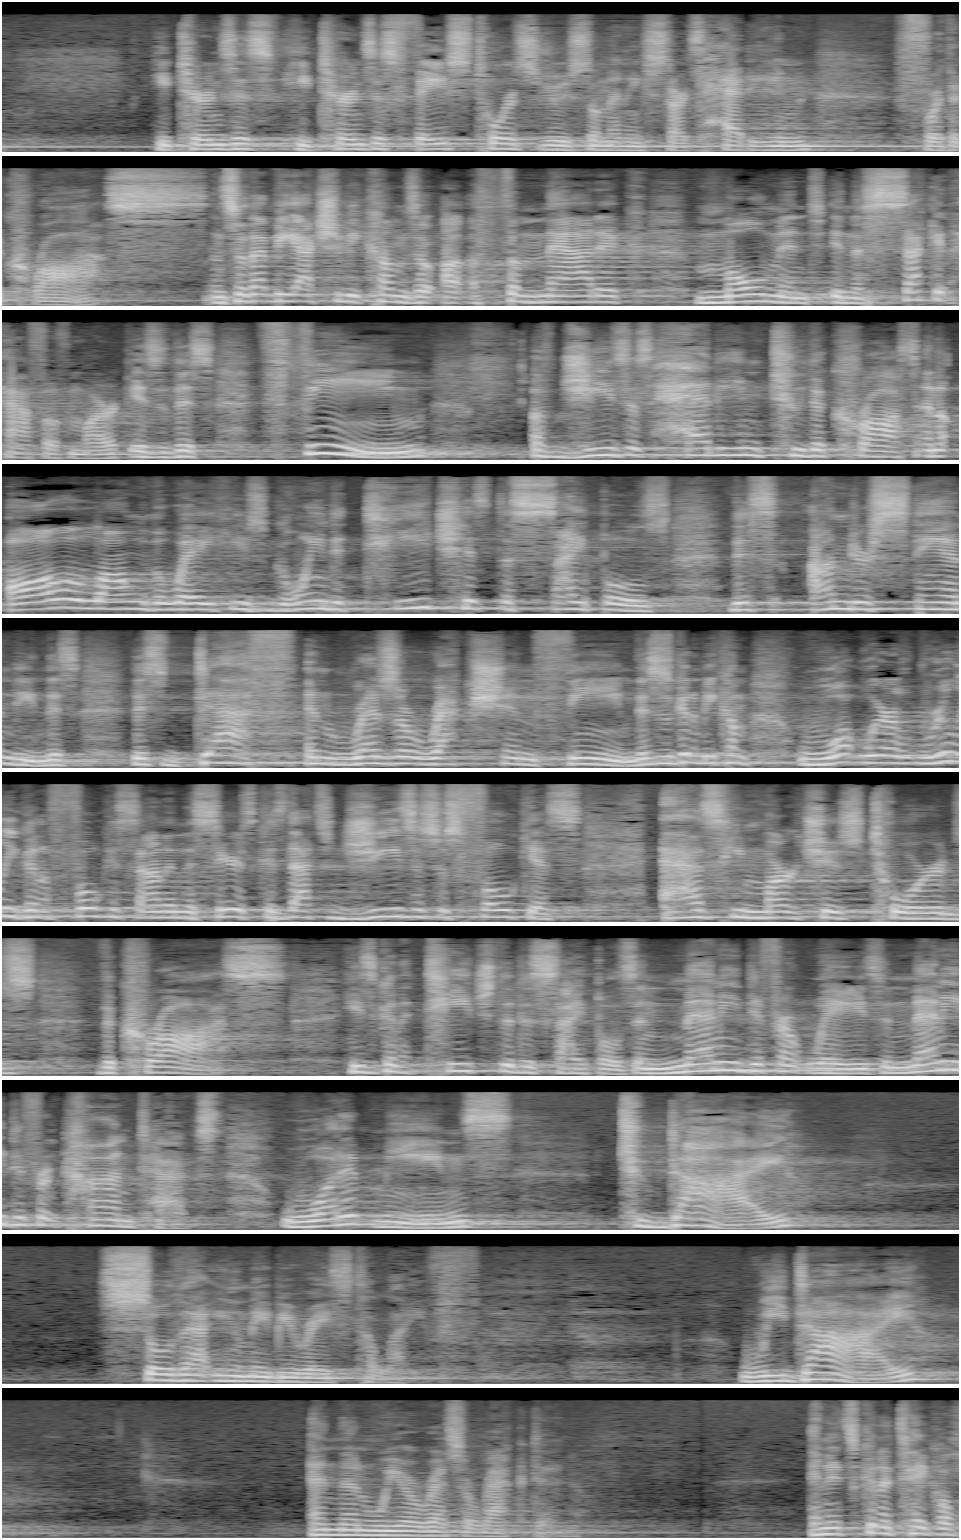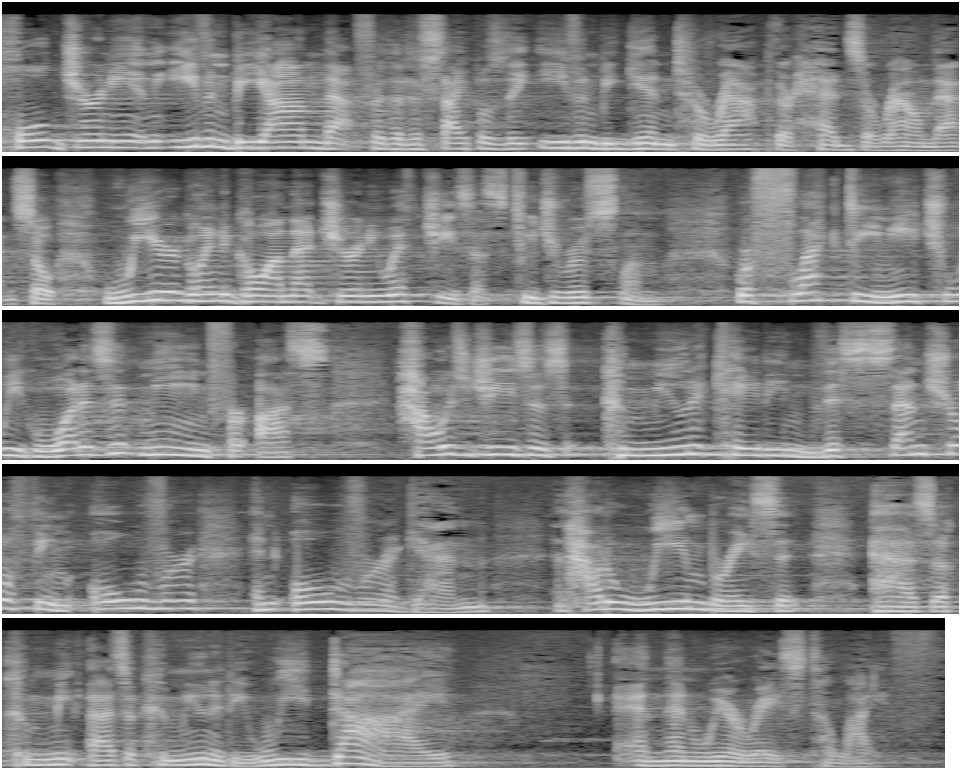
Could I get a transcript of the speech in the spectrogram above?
He turns his, he turns his face towards Jerusalem and he starts heading for the cross. And so that be, actually becomes a, a thematic moment in the second half of Mark is this theme of Jesus heading to the cross. And all along the way, he's going to teach his disciples this understanding, this, this death and resurrection theme. This is going to become what we're really going to focus on in the series because that's Jesus' focus as he marches towards the cross. He's going to teach the disciples in many different ways, in many different contexts, what it means to die so that you may be raised to life we die, and then we are resurrected. And it's going to take a whole journey and even beyond that for the disciples to even begin to wrap their heads around that. And so we are going to go on that journey with Jesus to Jerusalem, reflecting each week what does it mean for us? How is Jesus communicating this central theme over and over again? And how do we embrace it as a, as a community? We die and then we are raised to life.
